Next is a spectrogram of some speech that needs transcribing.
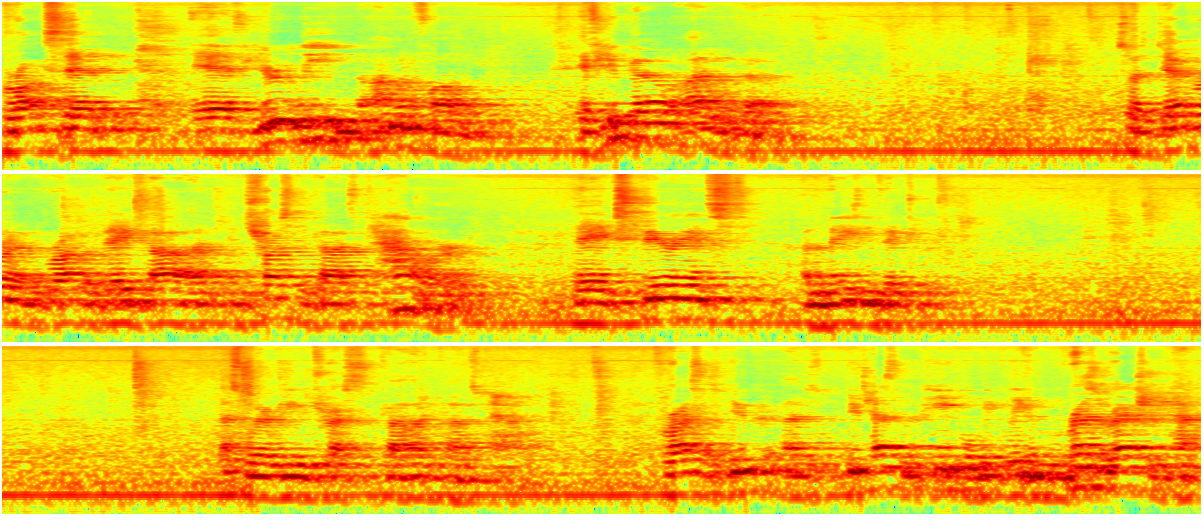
Barak said, if you're leading, I'm going to follow you. If you go, I will go. So as Deborah and Barak obeyed God and trusted God's power, they experienced an amazing victory. That's where we trust God and God's power. For us as New, as New Testament people, we believe in resurrection power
